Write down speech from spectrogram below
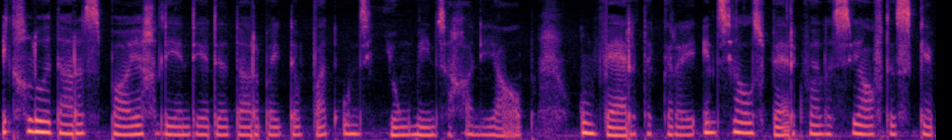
Ek glo daar is baie geleenthede daar buite wat ons jong mense gaan help om werk te kry en selfs werk vir hulle self te skep.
